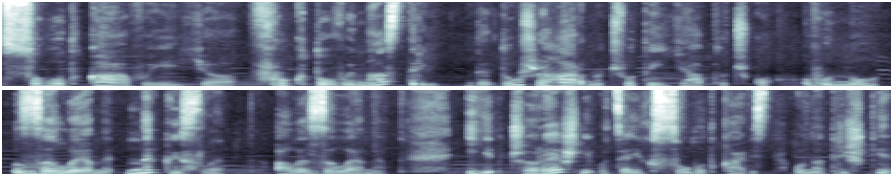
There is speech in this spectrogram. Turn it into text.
солодкавий е, фруктовий настрій, де дуже гарно чути яблучко. Воно зелене, не кисле, але зелене. І черешні, оця їх солодкавість, вона трішки,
